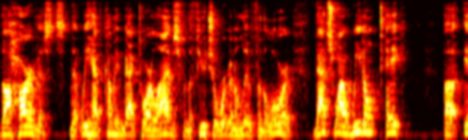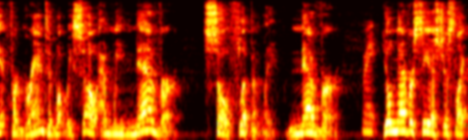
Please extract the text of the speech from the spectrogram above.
the harvests that we have coming back to our lives for the future we're going to live for the Lord. That's why we don't take uh, it for granted what we sow, and we never sow flippantly. Never. Right. You'll never see us just like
